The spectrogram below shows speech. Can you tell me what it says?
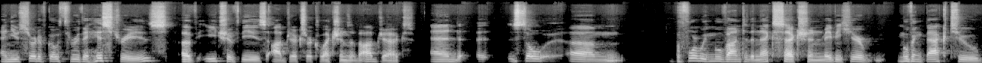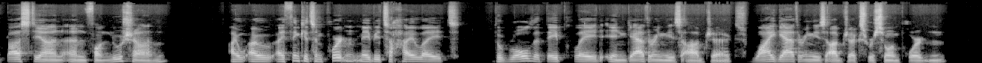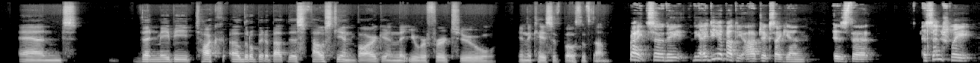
and you sort of go through the histories of each of these objects or collections of objects, and uh, so. Um, before we move on to the next section, maybe here, moving back to Bastian and von Luschan, I, I, I, think it's important maybe to highlight the role that they played in gathering these objects, why gathering these objects were so important, and then maybe talk a little bit about this Faustian bargain that you refer to in the case of both of them. Right. So the, the idea about the objects again is that essentially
